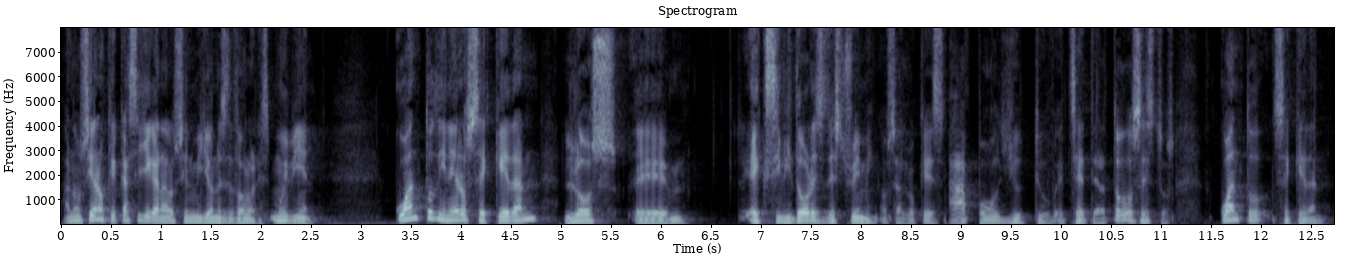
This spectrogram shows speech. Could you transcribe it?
Anunciaron que casi llegan a los 100 millones de dólares. Muy bien. ¿Cuánto dinero se quedan los eh, exhibidores de streaming? O sea, lo que es Apple, YouTube, etcétera. Todos estos. ¿Cuánto se quedan?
